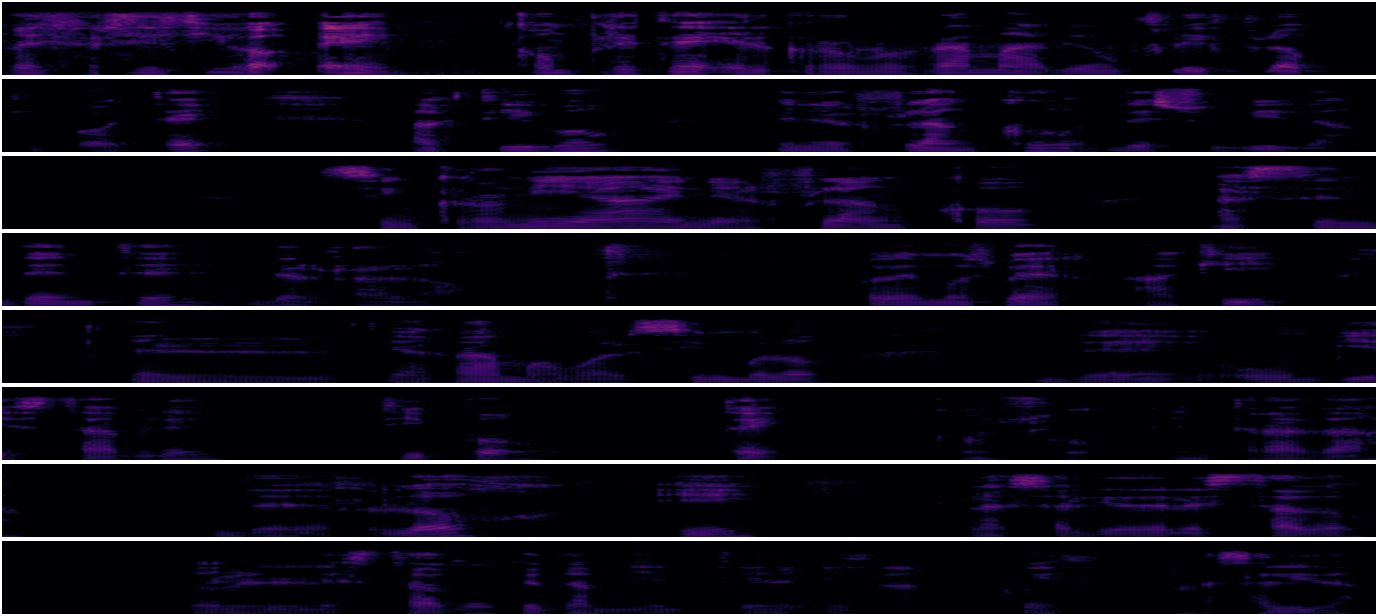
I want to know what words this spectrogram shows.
Ejercicio E. Complete el cronograma de un flip-flop tipo T activo en el flanco de subida. Sincronía en el flanco ascendente del reloj. Podemos ver aquí el diagrama o el símbolo de un biestable tipo T con su entrada de reloj y la salida del estado, el estado que también coincide con la salida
